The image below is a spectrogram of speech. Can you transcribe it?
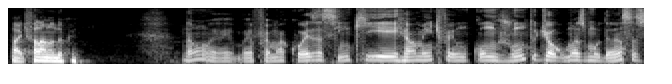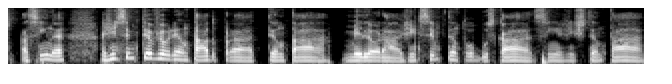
Pode falar, Manduca. Não, é, é, foi uma coisa assim que realmente foi um conjunto de algumas mudanças, assim, né? A gente sempre teve orientado para tentar melhorar, a gente sempre tentou buscar, assim, a gente tentar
